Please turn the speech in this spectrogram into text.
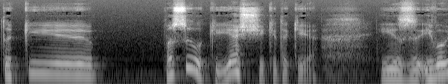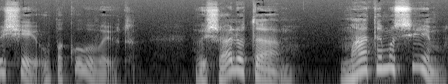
такие посылки, ящики такие, из его вещей упаковывают. Вышалю там, матему сим.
